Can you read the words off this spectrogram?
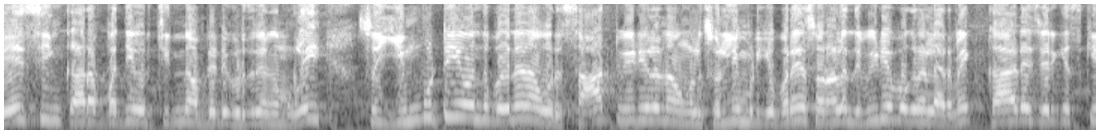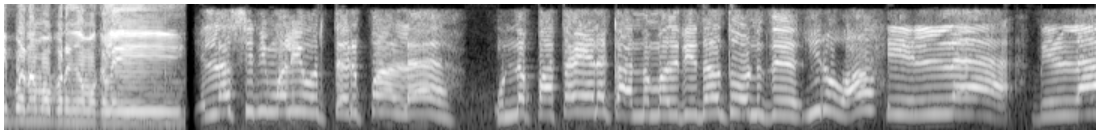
ரேசிங் காரை பற்றி ஒரு சின்ன அப்டேட் கொடுத்துருக்காங்க மக்களே. ஸோ இம்புட்டையும் வந்து பார்த்தீங்கன்னா நான் ஒரு ஷார்ட் வீடியோவில் நான் உங்களுக்கு சொல்லி முடிக்க போகிறேன் ஸோ அதனால் இந்த வீடியோ பார்க்குற எல்லாருமே கடைசி வரைக்கும் ஸ்கிப் பண்ணாம பாருங்க மக்களே. எல்லா சினிமாலயும் ஒருத்தர் இருப்பான்ல உன்னை பார்த்தா எனக்கு அந்த மாதிரி தான் தோணுது. ஹீரோவா? இல்ல. வில்லா.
